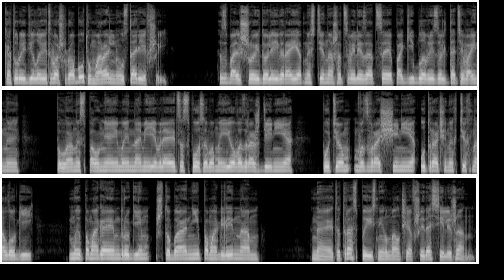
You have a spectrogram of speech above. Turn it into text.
который делает вашу работу морально устаревшей? С большой долей вероятности наша цивилизация погибла в результате войны — План, исполняемый нами, является способом ее возрождения путем возвращения утраченных технологий. Мы помогаем другим, чтобы они помогли нам. На этот раз пояснил молчавший доселе Жан.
